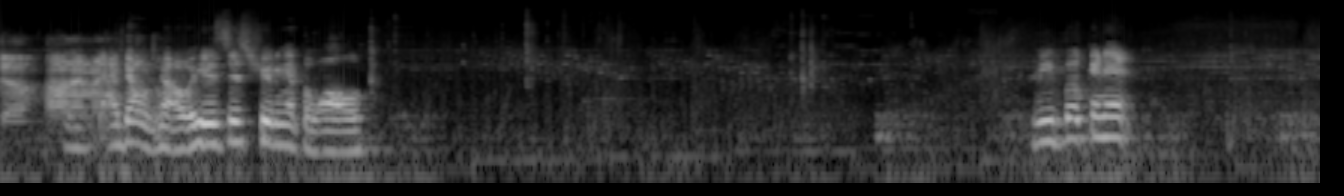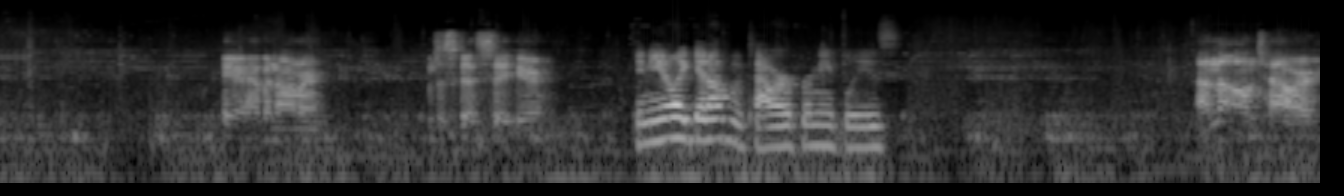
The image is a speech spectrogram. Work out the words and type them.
go? Oh, never mind. I don't know. He was just shooting at the wall. Rebooking it. Here, have an armor. I'm just gonna sit here. Can you like get off of tower for me, please? I'm not on tower.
